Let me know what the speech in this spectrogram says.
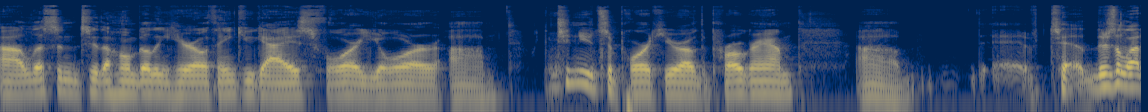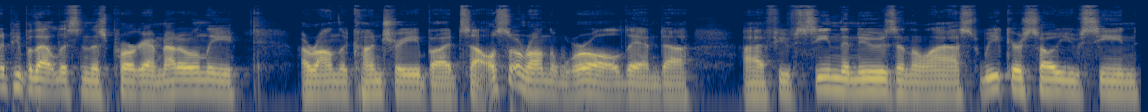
uh, listen to the Home Building Hero, thank you guys for your um, continued support here of the program. Um, to, there's a lot of people that listen to this program, not only around the country, but uh, also around the world. And uh, uh, if you've seen the news in the last week or so, you've seen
